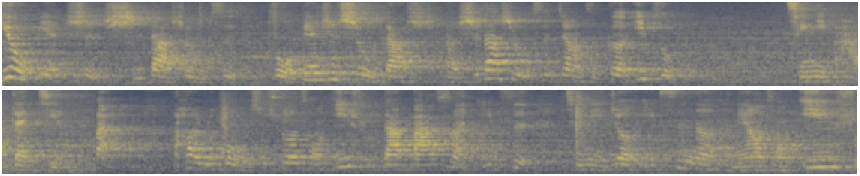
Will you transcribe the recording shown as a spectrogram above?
右边是十到十五次，左边是十五到十呃十到十五次这样子各一组，请你把它再减半。然后如果我是说从一数到八算一次。请你就一次呢，可能要从一数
